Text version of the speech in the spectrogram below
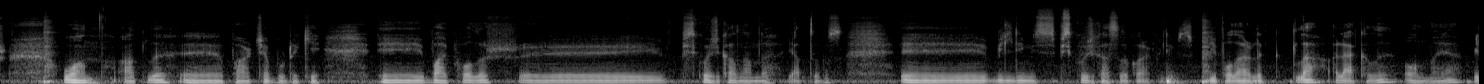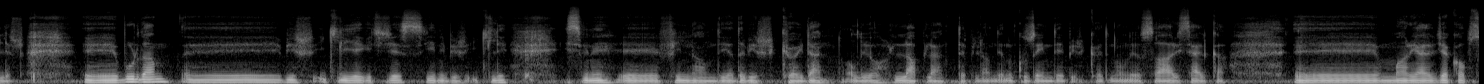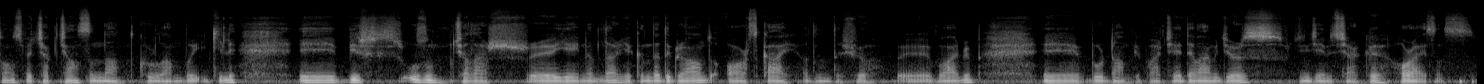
One adlı e, parça buradaki e, bipolar e, psikolojik anlamda yaptığımız e, bildiğimiz psikolojik hastalık olarak bildiğimiz bipolarlıkla alakalı olmayabilir. E, buradan e, bir ikiliye geçeceğiz. Yeni bir ikili ismini e, Finlandiya'da bir köyden alıyor. Lapland'de Finlandiya'nın kuzeyinde bir köyden alıyor. Sari Selka, e, Marielle Jacobsons ve Chuck Johnson'dan kurulan bu ikili bir uzun çalar e, yayınladılar. Yakında The Ground or Sky adında şu e, bu albüm. E, buradan bir parçaya devam ediyoruz. Dinleyeceğimiz şarkı Horizons.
